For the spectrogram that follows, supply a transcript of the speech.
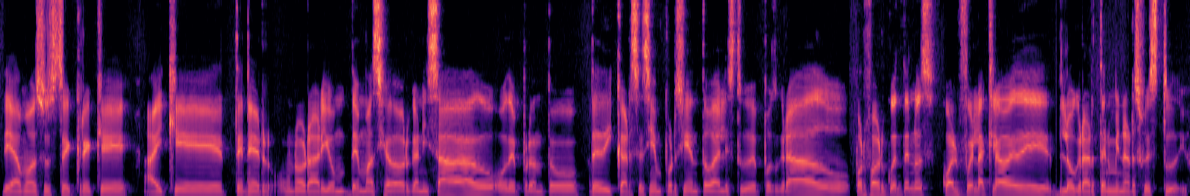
Digamos, ¿usted cree que hay que tener un horario demasiado organizado o de pronto dedicarse 100% al estudio de posgrado? Por favor, cuéntenos cuál fue la clave de lograr terminar su estudio.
